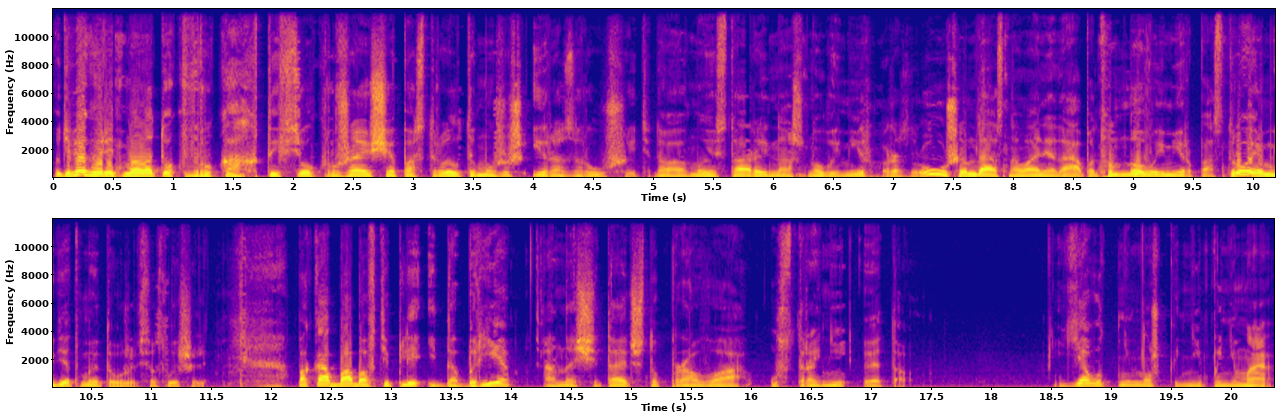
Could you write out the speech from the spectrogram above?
У тебя, говорит, молоток в руках, ты все окружающее построил, ты можешь и разрушить. Да, мы старый наш новый мир разрушим до основания, да, а потом новый мир построим, где-то мы это уже все слышали. Пока баба в тепле и добре, она считает, что права, устрани это. Я вот немножко не понимаю.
